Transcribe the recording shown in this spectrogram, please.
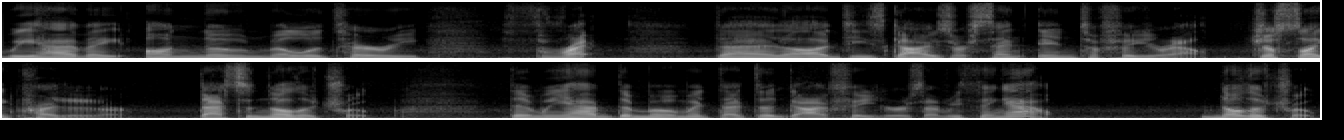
We have a unknown military threat that uh, these guys are sent in to figure out, just like Predator. That's another trope. Then we have the moment that the guy figures everything out. Another trope.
